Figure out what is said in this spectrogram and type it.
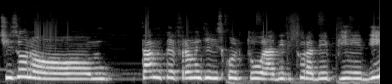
ci sono mm, tanti frammenti di scultura, addirittura dei piedi,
